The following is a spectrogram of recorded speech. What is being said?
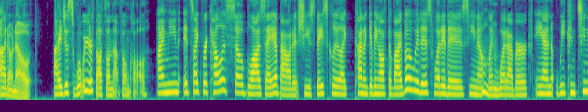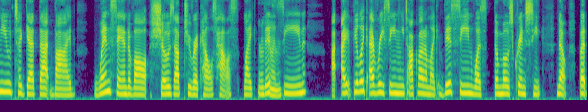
I don't know. I just, what were your thoughts on that phone call? I mean, it's like Raquel is so blase about it. She's basically like kind of giving off the vibe, oh, it is what it is, you know, mm-hmm. like whatever. And we continue to get that vibe when Sandoval shows up to Raquel's house. Like mm-hmm. this scene, I-, I feel like every scene we talk about, I'm like, this scene was the most cringe scene. No, but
